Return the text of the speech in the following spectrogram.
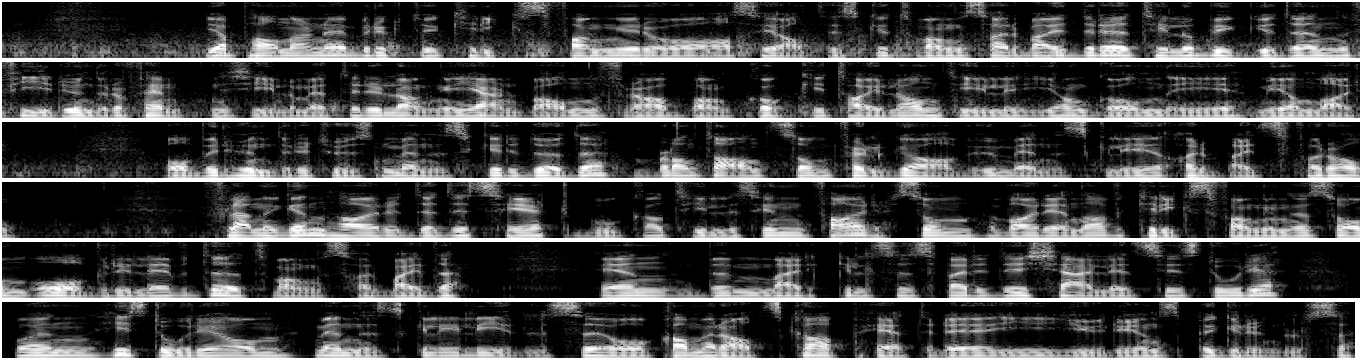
Japanerne brukte krigsfanger og asiatiske tvangsarbeidere til å bygge den 415 km lange jernbanen fra Bangkok i Thailand til Yangon i Myanmar. Over 100 000 mennesker døde, bl.a. som følge av umenneskelige arbeidsforhold. Flanagan har dedisert boka til sin far, som var en av krigsfangene som overlevde tvangsarbeidet. En bemerkelsesverdig kjærlighetshistorie og en historie om menneskelig lidelse og kameratskap, heter det i juryens begrunnelse.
